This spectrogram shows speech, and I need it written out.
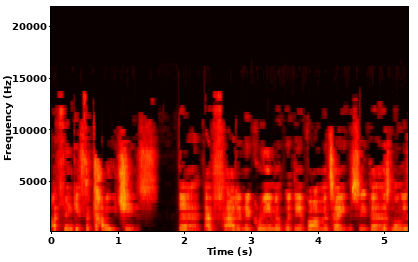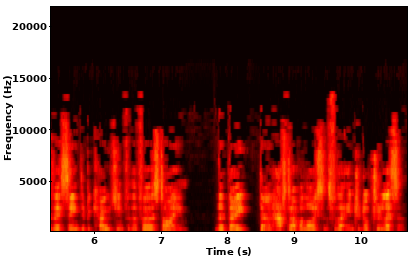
I think it's the coaches that have had an agreement with the Environment Agency that as long as they seem to be coaching for the first time, that they don't have to have a license for that introductory lesson,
